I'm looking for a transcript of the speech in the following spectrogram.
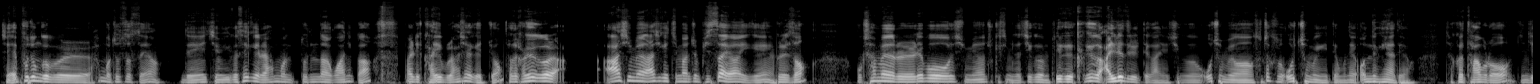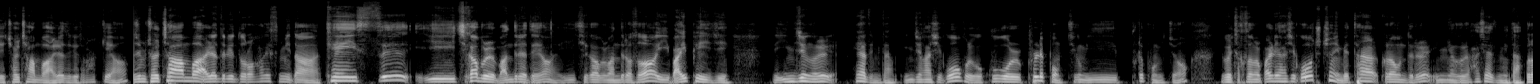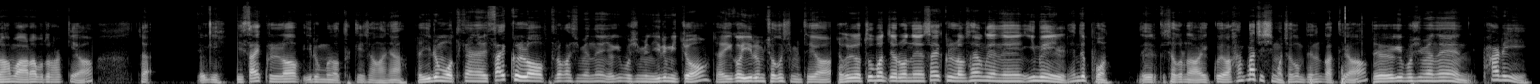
제가 F등급을 한번 줬었어요. 근데 지금 이거 세 개를 한번 또 준다고 하니까 빨리 가입을 하셔야겠죠. 다들 가격을 아시면 아시겠지만 좀 비싸요 이게. 그래서 꼭 참여를 해보시면 좋겠습니다. 지금 이게 가격을 알려드릴 때가 아니에요. 지금 5천명 선착순 5천명이기 때문에 언능해야 돼요. 자, 그 다음으로 이제 절차 한번 알려드리도록 할게요. 지금 절차 한번 알려드리도록 하겠습니다. 케이스 이 지갑을 만들어야 돼요. 이 지갑을 만들어서 이 마이페이지 인증을 해야 됩니다. 인증하시고 그리고 구글 플랫폼 지금 이 플랫폼 있죠. 이걸 작성을 빨리 하시고 추천이 메탈 그라운드를 입력을 하셔야 됩니다. 그럼 한번 알아보도록 할게요. 자, 여기 이 사이클럽 이름은 어떻게 정하냐? 자, 이름은 어떻게 하냐? 사이클럽 들어가시면은 여기 보시면 이름 있죠? 자, 이거 이름 적으시면 돼요. 자, 그리고 두 번째로는 사이클럽 사용되는 이메일, 핸드폰 네, 이렇게 적어 나와 있고요. 한 가지씩만 적으면 되는 것 같아요. 자, 여기 보시면은 82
